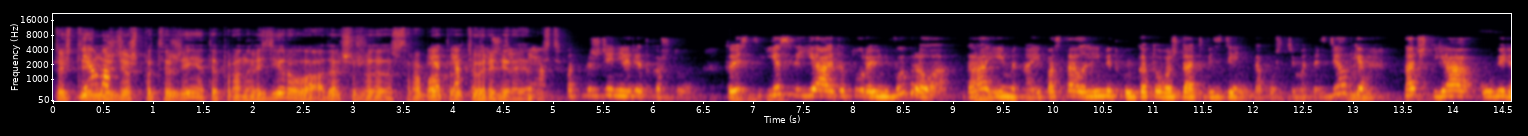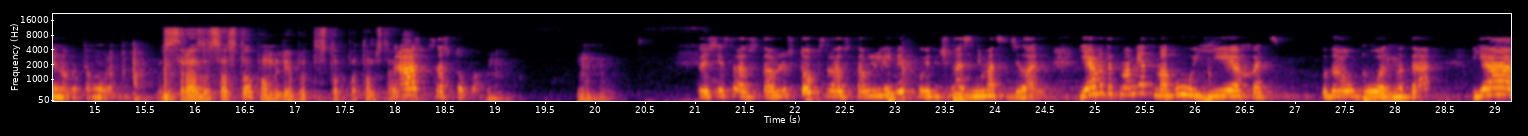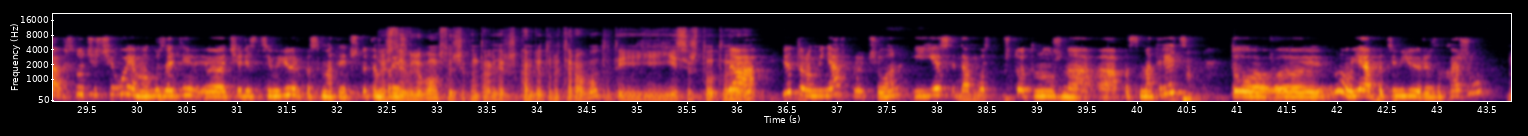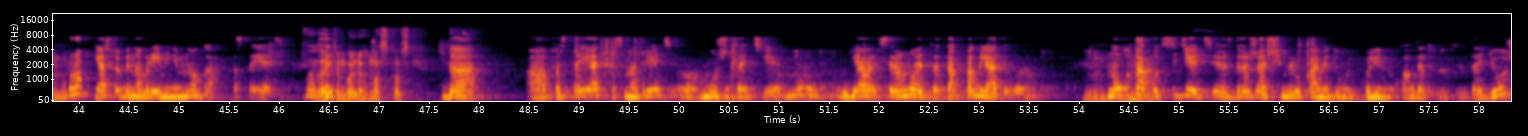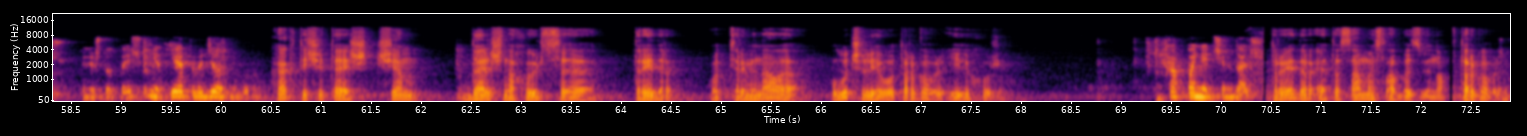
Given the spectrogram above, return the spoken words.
То есть ты Я не могу- ждешь подтверждения, ты проанализировала, а дальше уже Нет, срабатывает я теория вероятности. Подтверждения редко жду. То есть, если я этот уровень выбрала, да, Мгм. именно, и поставила лимитку и готова ждать весь день, допустим, этой сделки, Мгм. значит, я уверена в этом уровне. Сразу со стопом, либо ты стоп потом ставишь? Сразу со стопом. Мгм. То есть я сразу ставлю стоп, сразу ставлю лимитку и начинаю заниматься делами. Я в этот момент могу уехать куда угодно, Мгм. да. Я в случае чего я могу зайти э, через TeamViewer посмотреть, что То там есть ты в происходит. любом случае контролируешь, компьютер у тебя работает, и если что-то... Да, компьютер у меня включен, и если, Мгм. допустим, что-то нужно а, посмотреть, то э, ну, я по TeamViewer захожу, Мгм. в пробке особенно времени много постоять. Ну да, зайти. тем более в московских. Да, а постоять, посмотреть, э, можно зайти. Ну, я все равно это так поглядываю. Ну, вот так вот сидеть э, с дрожащими руками, думать, блин, ну когда ты туда дойдешь или что-то еще, нет, я этого делать не буду. Как ты считаешь, чем дальше находится трейдер от терминала, лучше ли его торговля или хуже? Как понять, чем дальше? Трейдер – это самое слабое звено в торговле.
